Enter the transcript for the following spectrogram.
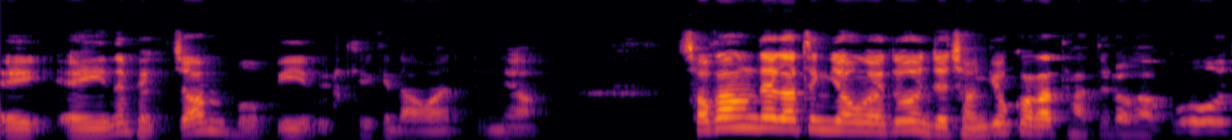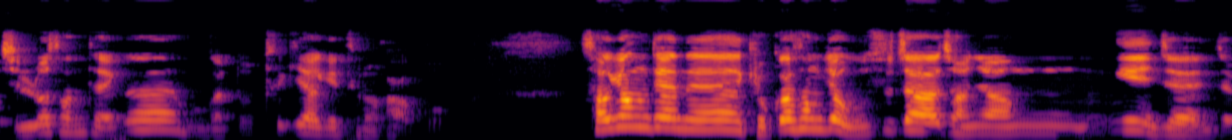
A, A는 100점, 뭐 B 이렇게 이렇게 나와 있네요. 서강대 같은 경우에도 이제 전교과가 다 들어가고 진로 선택은 뭔가 또 특이하게 들어가고 서경대는 교과 성적 우수자 전형이 이제, 이제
